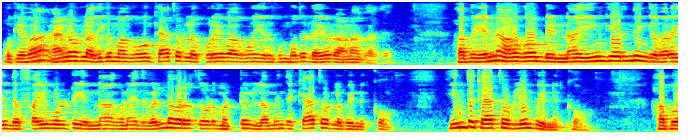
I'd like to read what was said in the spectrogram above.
ஓகேவா ஆனோடில் அதிகமாகவும் கேத்தோடில் குறைவாகவும் இருக்கும்போது டயோடு ஆன் ஆகாது. அப்போ என்ன ஆகும் அப்படின்னா இங்கேருந்து இங்கே வர இந்த ஃபைவ் வோல்ட்டு என்ன ஆகும்னா இது வெளில வர்றதோடு மட்டும் இல்லாமல் இந்த கேத்தோடில் போய் நிற்கும். இந்த கேத்தோட்லேயும் போய் நிற்கும். அப்போ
